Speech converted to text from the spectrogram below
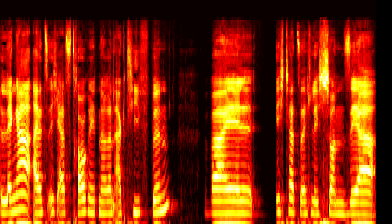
länger, als ich als Traurednerin aktiv bin, weil ich tatsächlich schon sehr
